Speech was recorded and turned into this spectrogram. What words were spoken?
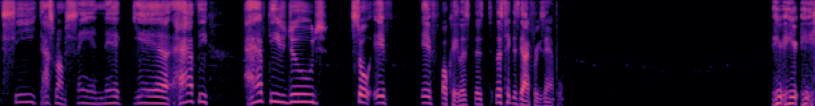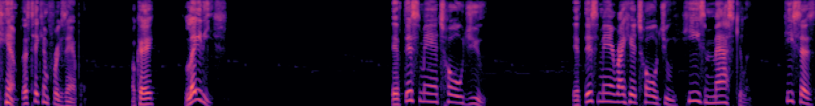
see, that's what I'm saying, Nick. Yeah, half the half these dudes. So if if okay, let's let's let's take this guy for example. Here, here, here him. Let's take him for example. Okay, ladies. If this man told you, if this man right here told you he's masculine, he says,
